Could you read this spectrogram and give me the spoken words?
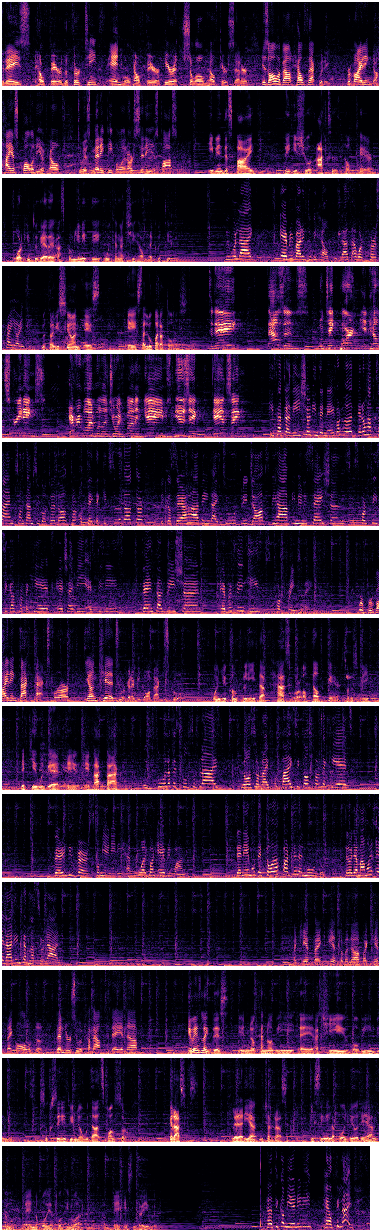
Today's health fair, the 13th annual health fair here at Shalom Healthcare Center, is all about health equity, providing the highest quality of health to as many people in our city as possible. Even despite the issue of access to healthcare, working together as community, we can achieve health equity. We would like everybody to be healthy. That's our first priority. Nuestra visión es eh, salud para todos. Today, thousands will take part in health screenings. Everyone will enjoy fun and games, music, dancing. It's a tradition in the neighborhood. They don't have time sometimes to go to the doctor or take the kids to the doctor because they are having like two, three jobs. We have immunizations, sport physical for the kids, HIV, STDs, dental vision. Everything is for free today. We're providing backpacks for our young kids who are going to be going back to school. When you complete that passport of healthcare, so to speak, the kid will get a, a backpack With full of school supplies. We also ride for bicycles for the kids. Very diverse community and we welcome everyone. Tenemos de todas partes del mundo. Se lo llamamos el área internacional. I can't thank Anthem enough. I can't thank all of the vendors who have come out today enough. Events like this, you know, cannot be uh, achieved or even succeed, you know, without sponsor. Gracias. Le daría muchas gracias. Y sin el apoyo de Anthony eh, no podía continuar. Eh, es increíble. Healthy community, healthy life.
